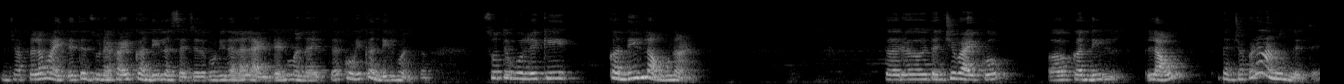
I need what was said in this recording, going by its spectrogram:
म्हणजे आपल्याला माहिती आहे ते जुन्या काळी कंदील असायचे. तर कोणी त्याला लँटेन म्हणायचं तर कोणी कंदील म्हणतं. सो ते बोलले की कंदील लावून आण. तर त्यांची बायको कंदील लावून त्यांच्याकडे आणून देते.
